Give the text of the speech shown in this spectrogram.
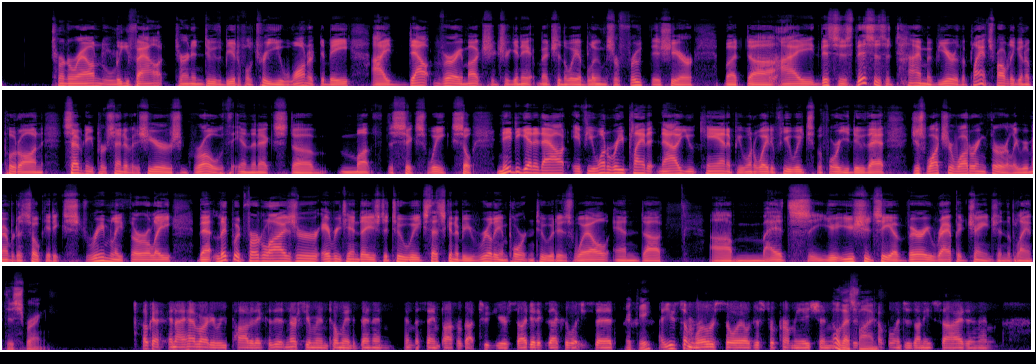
turn around, leaf out, turn into the beautiful tree you want it to be. I doubt very much that you're going to get much in the way of blooms or fruit this year, but uh, I this is this is a time of year the plant's probably going to put on 70% of its year's growth in the next uh, month to six weeks. So need to get it out. If you want to replant it now, you can. If you want to wait a few weeks before you do that, just watch your watering thoroughly. Remember to soak it extremely thoroughly. That liquid fertilizer every 10 days to two weeks, that's going to be really important to it as well. And, uh, um, it's, you, you should see a very rapid change in the plant this spring. Okay, and I have already repotted it because the nurseryman told me it had been in, in the same pot for about two years. So I did exactly what you said. Okay. I used some rose soil just for permeation. Oh, that's fine. A couple inches on each side, and then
